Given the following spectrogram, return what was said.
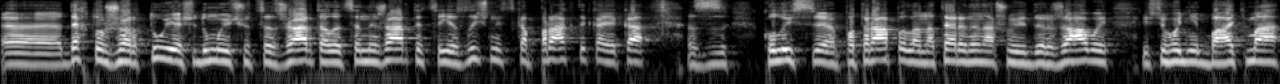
е, дехто жартує, що думають, що це жарти, але це не жарти, це язичницька практика, яка колись е, потрапила на терени нашої держави, і сьогодні багатьма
